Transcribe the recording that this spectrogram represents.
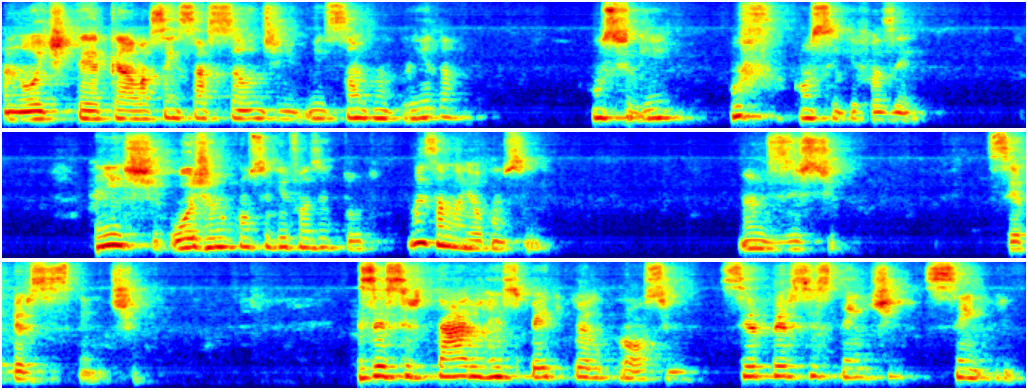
À noite ter aquela sensação de missão cumprida. Consegui. Ufa, consegui fazer. Ixi, hoje eu não consegui fazer tudo, mas amanhã eu consigo. Não desistir. Ser persistente. Exercitar o respeito pelo próximo. Ser persistente sempre.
